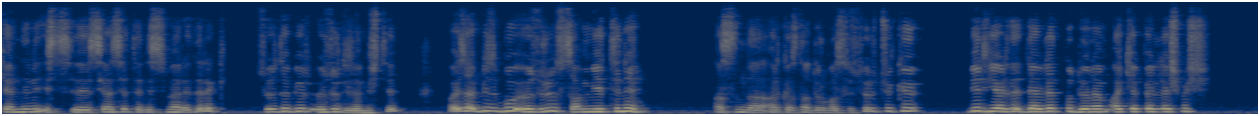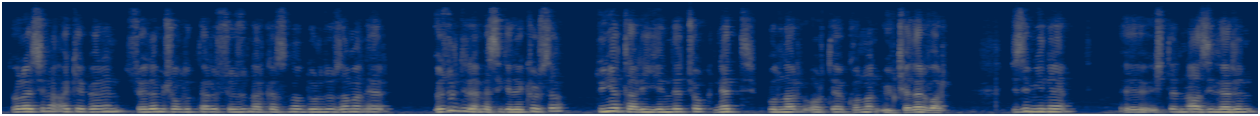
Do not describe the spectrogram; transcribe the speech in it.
kendini is- e, siyaseten istismar ederek sözde bir özür dilemişti. O yüzden biz bu özrün samimiyetini aslında arkasında durması istiyoruz. Çünkü bir yerde devlet bu dönem AKP'leşmiş. Dolayısıyla AKP'nin söylemiş oldukları sözün arkasında durduğu zaman eğer özür dilemesi gerekiyorsa dünya tarihinde çok net bunlar ortaya konulan ülkeler var. Bizim yine e, işte Nazilerin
